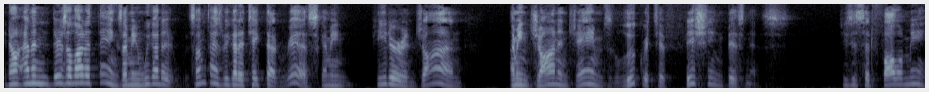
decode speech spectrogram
You know, and then there's a lot of things. I mean, we got to sometimes we got to take that risk. I mean, Peter and John, I mean John and James, lucrative fishing business. Jesus said, "Follow me."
